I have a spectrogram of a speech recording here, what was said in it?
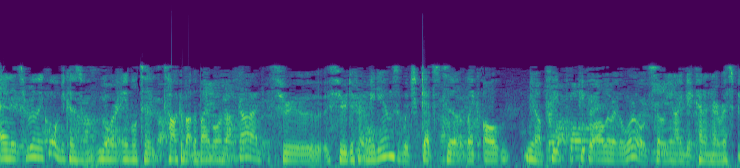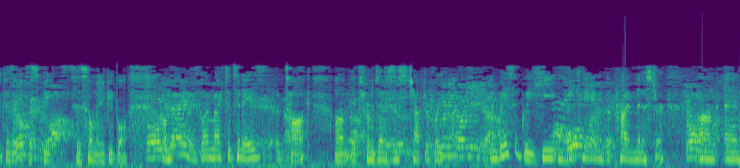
and it's really cool because we were able to talk about the Bible and about God through through different mediums, which gets to like all you know people all over the world. So you know, I get kind of nervous because I get to speak to so many people. Um, anyways, going back to today's talk, um, it's from Genesis chapter 45, and basically he became the prime minister. Um, and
